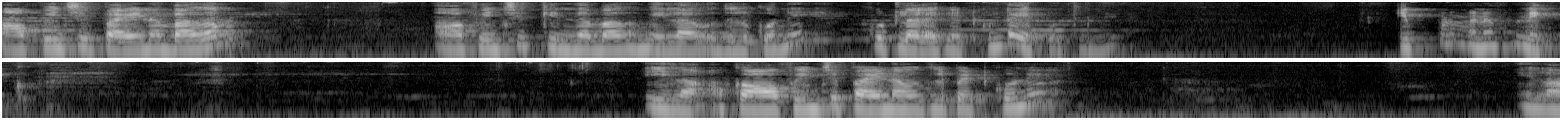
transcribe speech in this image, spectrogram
హాఫ్ ఇంచ్ పైన భాగం హాఫ్ ఇంచ్ కింద భాగం ఇలా వదులుకొని కుట్లలకి పెట్టుకుంటే అయిపోతుంది. ఇప్పుడు మనకు నెక్ ఇలా ఒక హాఫ్ ఇంచ్ పైన వదిలిపెట్టుకొని ఇలా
